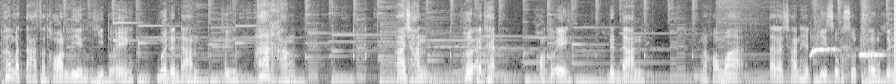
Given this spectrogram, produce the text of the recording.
เพิ่มอัตราสะท้อน DMG ตัวเอง เมื่อเดดดานถึง 5 ครั้ง 5 ชั้น เพิ่ม Attack ของตัวเองเดือดดานหมายความว่าแต่ละชั้น HP สูงสุดเพิ่มขึ้น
